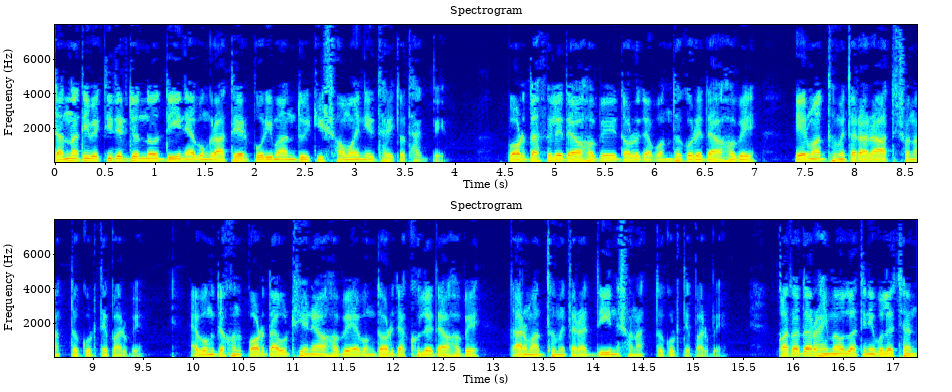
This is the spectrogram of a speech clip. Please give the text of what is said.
জান্নাতি ব্যক্তিদের জন্য দিন এবং রাতের পরিমাণ দুইটি সময় নির্ধারিত থাকবে। পর্দা ফেলে দেওয়া হবে, দরজা বন্ধ করে দেওয়া হবে, এর মাধ্যমে তারা রাত শনাক্ত করতে পারবে। এবং যখন পর্দা উঠিয়ে নেওয়া হবে এবং দরজা খুলে দেওয়া হবে, তার মাধ্যমে তারা দিন শনাক্ত করতে পারবে। কতাদা রহিমাউল্লাহ তিনি বলেছেন,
